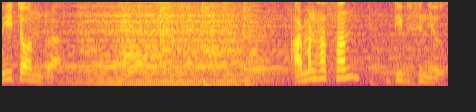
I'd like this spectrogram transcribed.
লিটনরা। Arman Hasan, DBC news.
